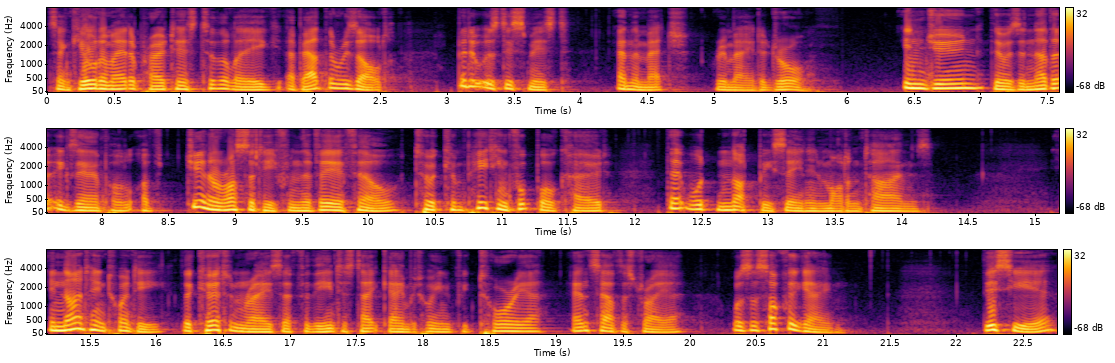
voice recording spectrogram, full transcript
St Kilda made a protest to the league about the result, but it was dismissed and the match remained a draw. In June, there was another example of generosity from the VFL to a competing football code that would not be seen in modern times. In 1920, the curtain raiser for the interstate game between Victoria and South Australia was a soccer game. This year,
